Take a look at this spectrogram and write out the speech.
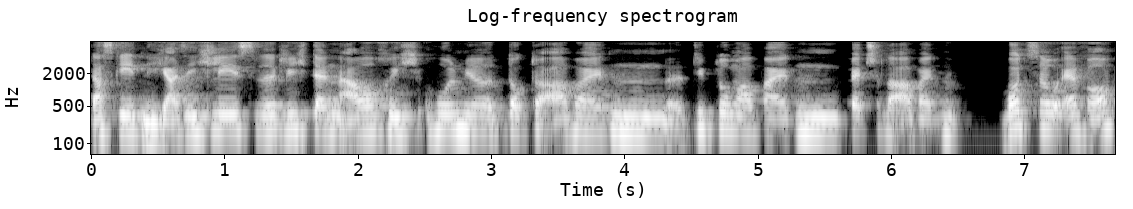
das geht nicht. Also ich lese wirklich dann auch, ich hole mir Doktorarbeiten, Diplomarbeiten, Bachelorarbeiten, whatsoever,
